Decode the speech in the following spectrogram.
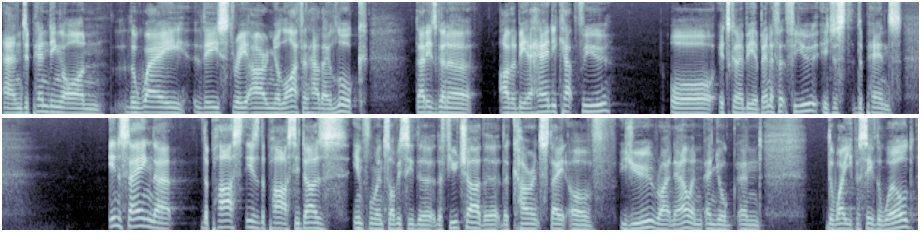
And depending on the way these three are in your life and how they look, that is going to either be a handicap for you or it's going to be a benefit for you. It just depends. In saying that, the past is the past. It does influence obviously the the future, the the current state of you right now, and and your and the way you perceive the world.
